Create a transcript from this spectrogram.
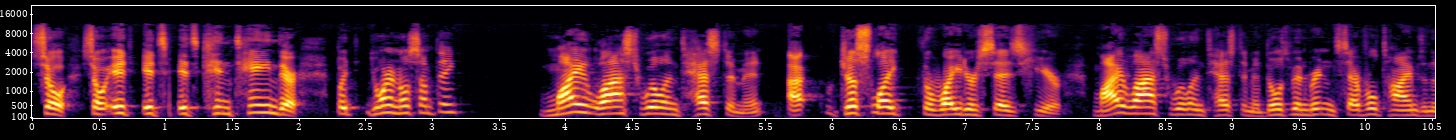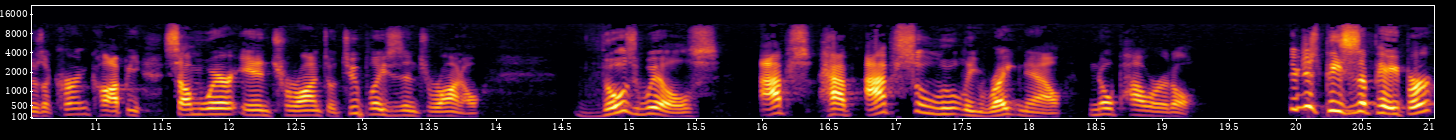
So, so it, it's, it's contained there. But you want to know something? My last will and testament, uh, just like the writer says here, my last will and testament, those have been written several times, and there's a current copy somewhere in Toronto, two places in Toronto. Those wills abs- have absolutely, right now, no power at all. They're just pieces of paper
